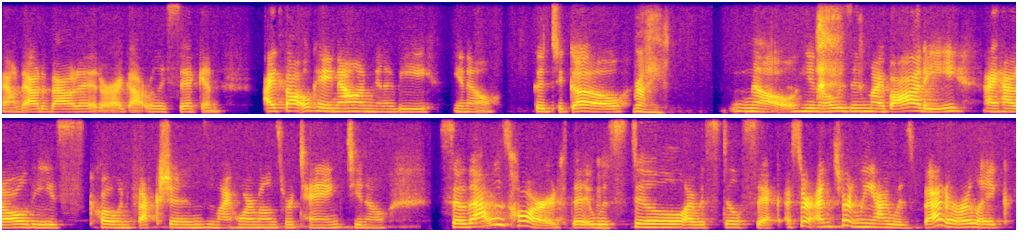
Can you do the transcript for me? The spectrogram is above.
found out about it, or I got really sick. And I thought, okay, now I'm going to be, you know, good to go. Right no, you know, it was in my body. I had all these co-infections and my hormones were tanked, you know. So that was hard that it was still, I was still sick. I cer- and certainly I was better, like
